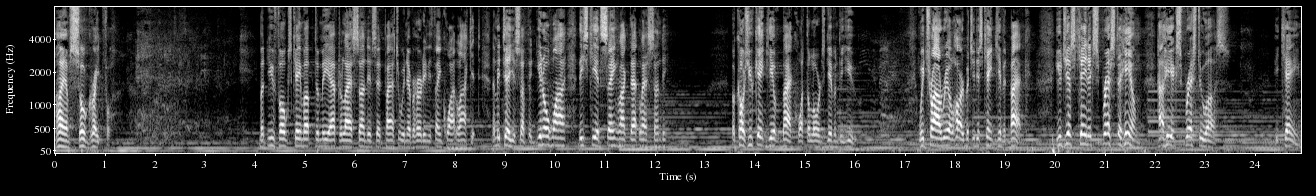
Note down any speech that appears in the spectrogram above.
I am so grateful. But you folks came up to me after last Sunday and said, Pastor, we never heard anything quite like it. Let me tell you something. You know why these kids sang like that last Sunday? Because you can't give back what the Lord's given to you. We try real hard, but you just can't give it back. You just can't express to Him how He expressed to us. He came.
